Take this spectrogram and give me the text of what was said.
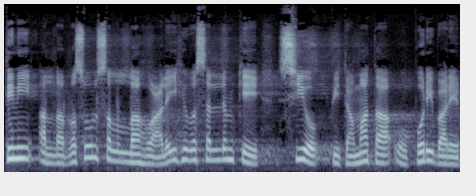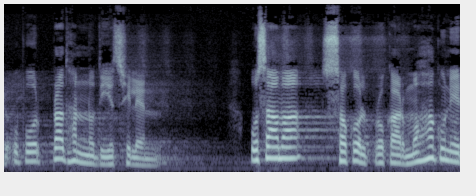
তিনি আল্লাহর রসুল সাল্লাহ আলিহি ওয়াসাল্লামকে সিও পিতামাতা ও পরিবারের উপর প্রাধান্য দিয়েছিলেন। ওসামা সকল প্রকার মহাগুণের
